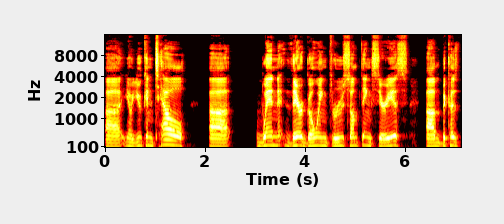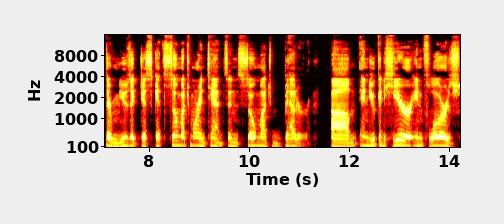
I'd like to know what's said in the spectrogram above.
uh you know you can tell uh when they're going through something serious um because their music just gets so much more intense and so much better. Um and you could hear in Floor's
